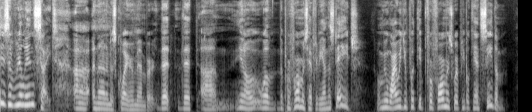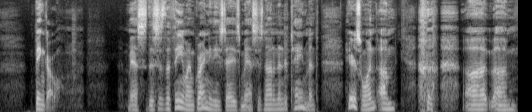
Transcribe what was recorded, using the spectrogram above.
is a real insight, uh, anonymous choir member. That that um, you know, well, the performers have to be on the stage. I mean, why would you put the performers where people can't see them? Bingo. Mass. This is the theme I'm grinding these days. Mass is not an entertainment. Here's one. Um, uh, um,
